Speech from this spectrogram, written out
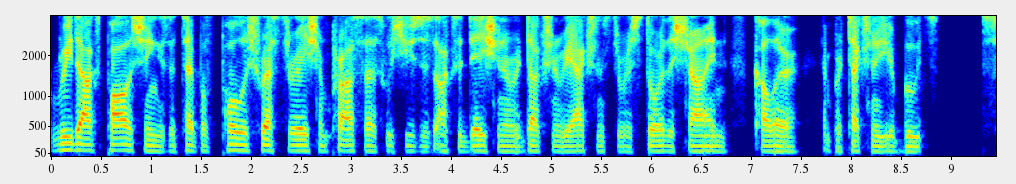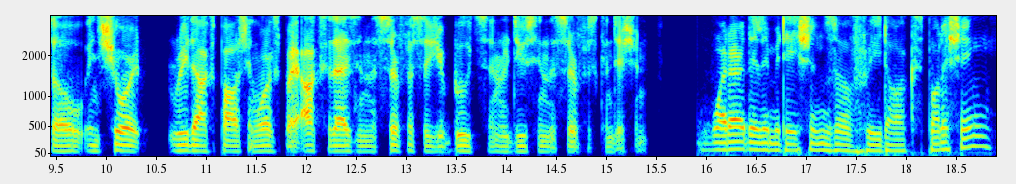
Redox polishing is a type of polish restoration process which uses oxidation and reduction reactions to restore the shine, color, and protection of your boots. So, in short, redox polishing works by oxidizing the surface of your boots and reducing the surface condition. What are the limitations of redox polishing?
